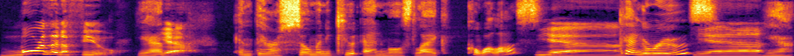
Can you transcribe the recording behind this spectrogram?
more than a few. Yeah. Yeah. And there are so many cute animals like koalas, Yeah. kangaroos. Yeah. Yeah,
